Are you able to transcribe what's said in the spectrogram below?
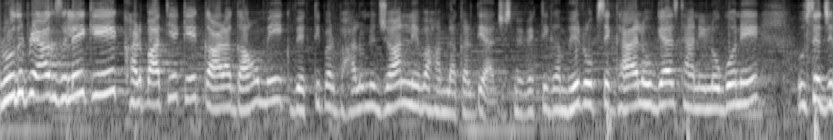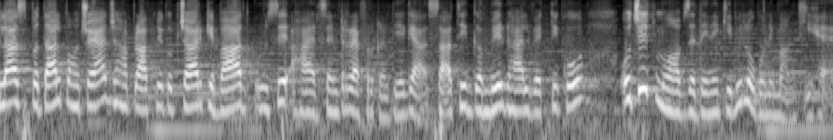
रुद्रप्रयाग ज़िले के खड़पातिया के काड़ा गाँव में एक व्यक्ति पर भालू ने जानलेवा हमला कर दिया, जिसमें व्यक्ति गंभीर रूप से घायल हो गया। स्थानीय लोगों ने उसे जिला अस्पताल पहुँचाया, जहाँ प्राथमिक उपचार के बाद उसे हायर सेंटर रेफर कर दिया गया। साथ ही गंभीर घायल व्यक्ति को उचित मुआवजा देने की भी लोगों ने मांग की है।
